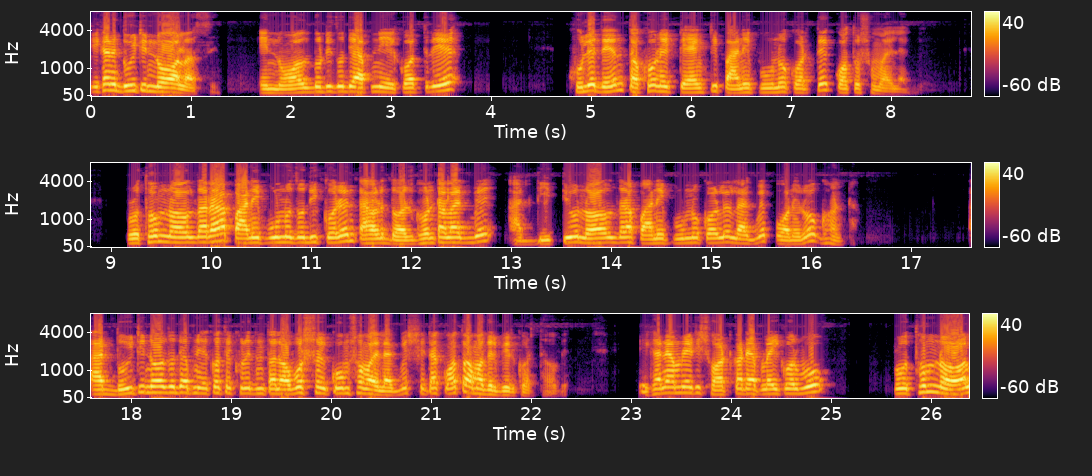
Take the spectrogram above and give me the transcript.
এখানে দুইটি নল আছে। এই নল দুটি যদি আপনি একত্রে খুলে দেন, তখন এই ট্যাঙ্কটি পানি পূর্ণ করতে কত সময় লাগবে? প্রথম নল দ্বারা পানি পূর্ণ যদি করেন, তাহলে দশ ঘণ্টা লাগবে। আর দ্বিতীয় নল দ্বারা পানি পূর্ণ করলে লাগবে পনেরো ঘণ্টা। আর দুইটি নল যদি আপনি একত্রে খুলে দেন, তাহলে অবশ্যই কম সময় লাগবে। সেটা কত আমাদের বের করতে হবে। এখানে আমরা একটি শর্টকাট অ্যাপ্লাই করব। প্রথম নল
